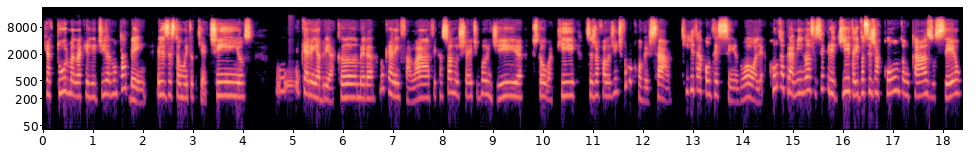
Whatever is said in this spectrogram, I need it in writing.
que a turma naquele dia não está bem. Eles estão muito quietinhos, não querem abrir a câmera, não querem falar, fica só no chat, bom dia, estou aqui. Você já fala, gente, vamos conversar? O que está acontecendo? Olha, conta para mim, nossa, você acredita? E você já conta um caso seu,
